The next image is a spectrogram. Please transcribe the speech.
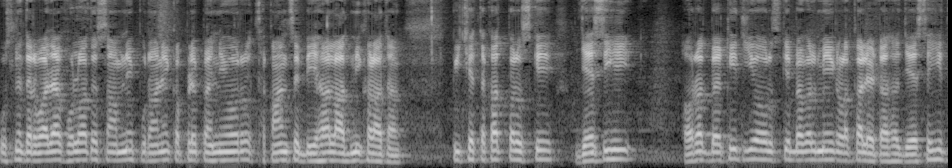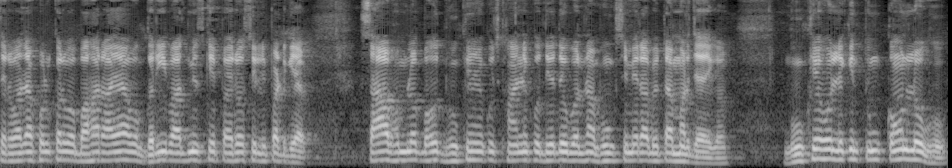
उसने दरवाज़ा खोला तो सामने पुराने कपड़े पहने और थकान से बेहाल आदमी खड़ा था। पीछे तखत पर उसके जैसी ही औरत बैठी थी और उसके बगल में एक लड़का लेटा था। जैसे ही दरवाज़ा खोलकर वह बाहर आया वो गरीब आदमी उसके पैरों से लिपट गया। साहब, हम लोग बहुत भूखे हैं, कुछ खाने को दे दो, वरना भूख से मेरा बेटा मर जाएगा। भूखे हो, लेकिन तुम कौन लोग हो?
